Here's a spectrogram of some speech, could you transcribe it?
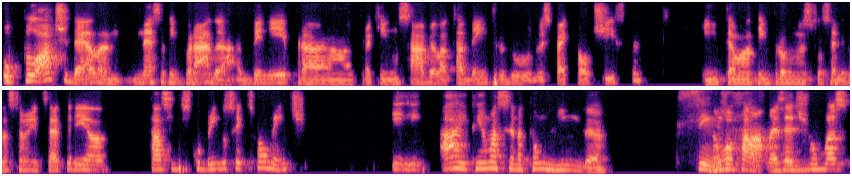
o plot dela nessa temporada, a Benê, para quem não sabe, ela tá dentro do, do espectro autista, então ela tem problemas de socialização, etc. E ela tá se descobrindo sexualmente. E, ai, tem uma cena tão linda. Sim. Não vou falar, mas é de umas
